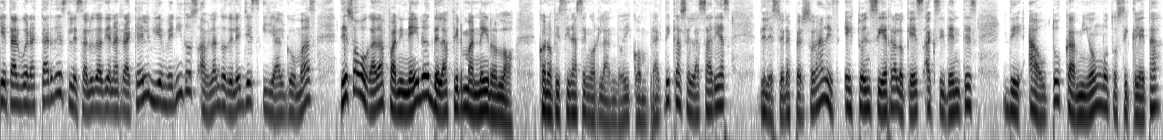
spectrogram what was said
¿Qué tal? Buenas tardes, les saluda Diana Raquel. Bienvenidos Hablando de Leyes y algo más de su abogada Fanny Nader de la firma Nader Law, con oficinas en Orlando y con prácticas en las áreas de lesiones personales. Esto encierra lo que es accidentes de auto, camión, motocicleta,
